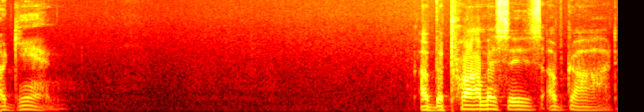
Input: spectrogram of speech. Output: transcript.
again of the promises of God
